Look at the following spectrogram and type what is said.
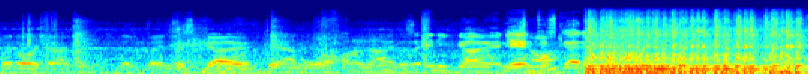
Where do I go? Just go down. I don't know. Does any go any Yeah, time? just go down.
